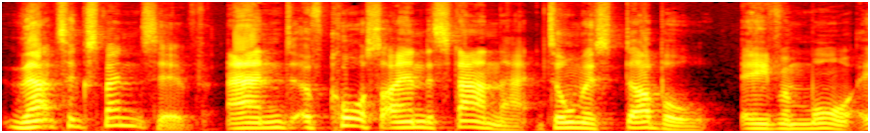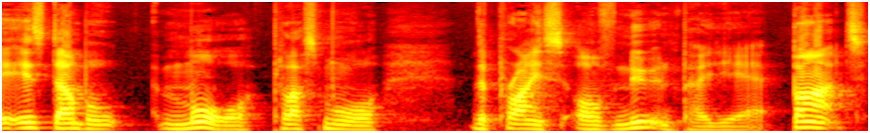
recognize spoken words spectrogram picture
That's expensive. And of course, I understand that. It's almost double, even more. It is double more plus more the price of Newton per year. But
